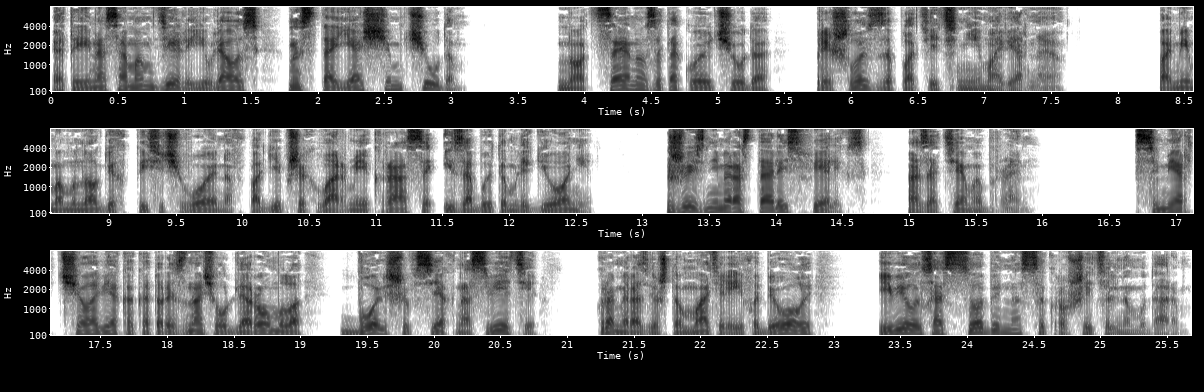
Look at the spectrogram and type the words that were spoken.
это и на самом деле являлось настоящим чудом. Но цену за такое чудо пришлось заплатить неимоверную. Помимо многих тысяч воинов, погибших в армии Краса и забытом легионе, жизнями расстались Феликс, а затем и Брен. Смерть человека, который значил для Ромула больше всех на свете, кроме разве что матери и Фабиолы, явилась особенно сокрушительным ударом.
